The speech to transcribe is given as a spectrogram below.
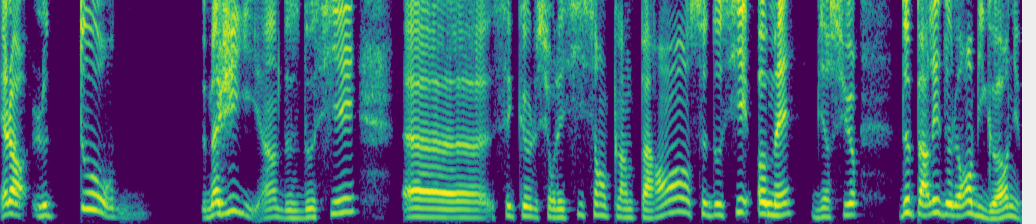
Et alors, le tour de magie hein, de ce dossier, euh, c'est que sur les 600 plaintes par an, ce dossier omet, bien sûr, de parler de Laurent Bigorgne,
